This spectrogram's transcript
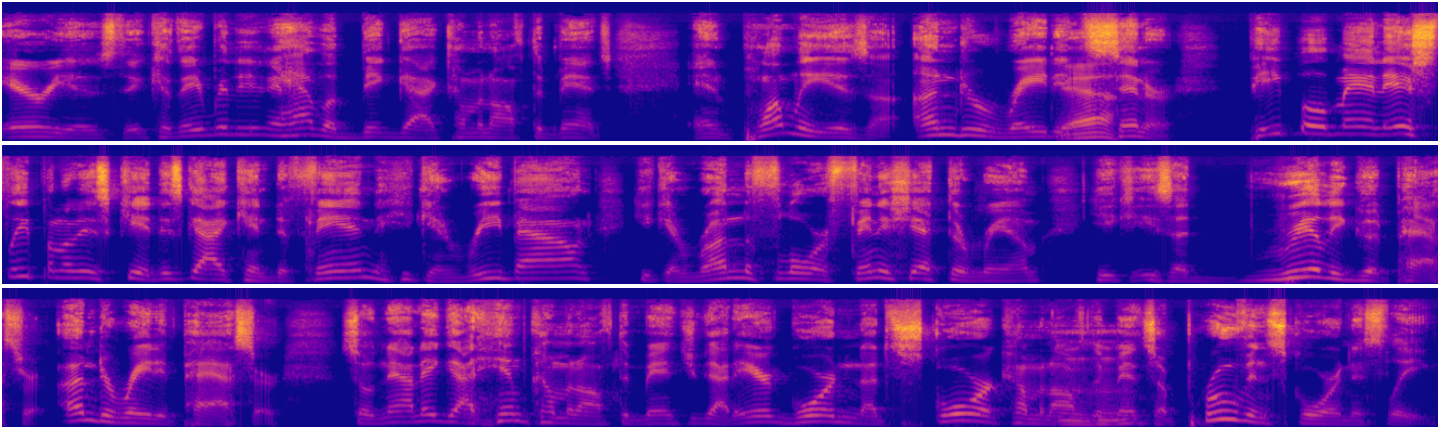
areas because they really didn't have a big guy coming off the bench. And Plumlee is an underrated Yeah. center. People, man, they're sleeping on this kid. This guy can defend, he can rebound, he can run the floor, finish at the rim. He, he's a really good passer, underrated passer. So now they got him coming off the bench. You got Eric Gordon, a scorer coming off the Mhm. bench, a proven scorer in this league.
